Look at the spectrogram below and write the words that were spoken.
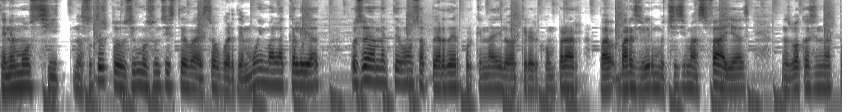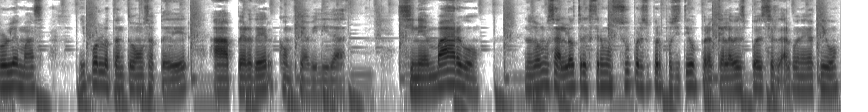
Tenemos si nosotros producimos un sistema de software de muy mala calidad, pues obviamente vamos a perder porque nadie lo va a querer comprar, va, a recibir muchísimas fallas, nos va a ocasionar problemas y por lo tanto vamos a pedir a perder confiabilidad. Sin embargo, nos vamos al otro extremo súper, súper positivo, pero que a la vez puede ser algo negativo.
